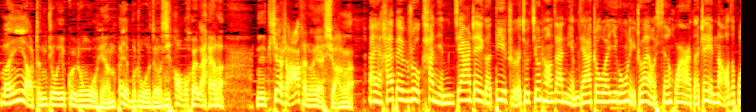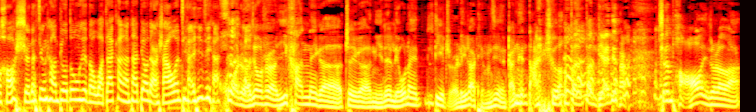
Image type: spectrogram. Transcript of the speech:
万一要真丢一贵重物品，备不住就 要不回来了，你贴啥可能也悬了。哎，还备不住，看你们家这个地址，就经常在你们家周围一公里转有新花的，这脑子不好使的，经常丢东西的，我再看看他掉点啥，我捡一捡。或者就是一看那个这个你这留那地址离这儿挺近，赶紧打一车 奔奔别地儿，先跑，你知道吧？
